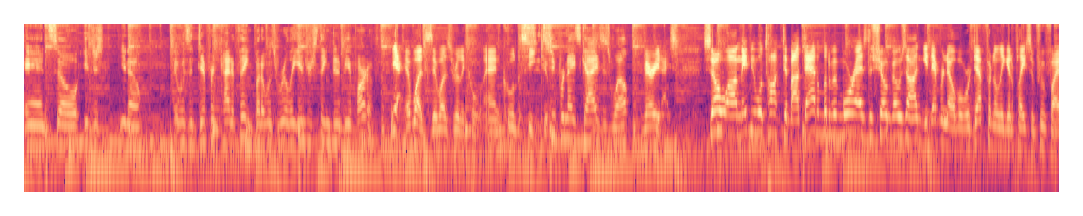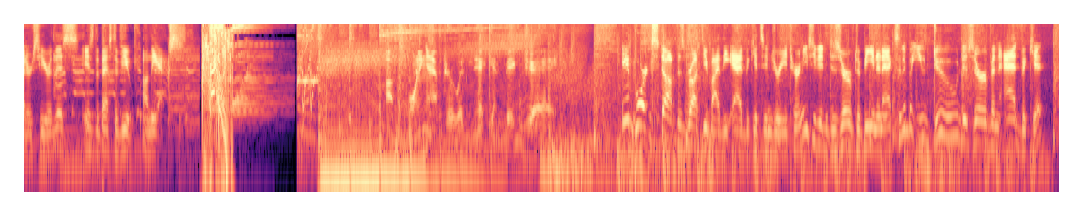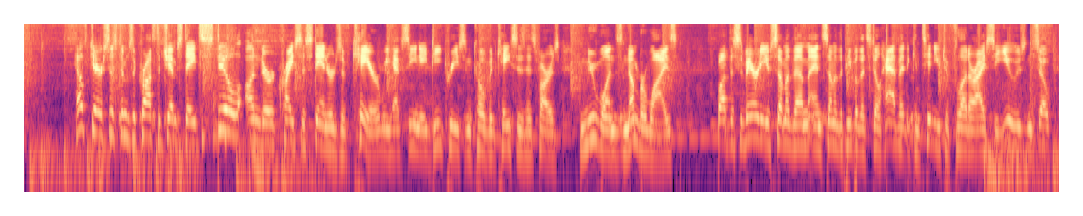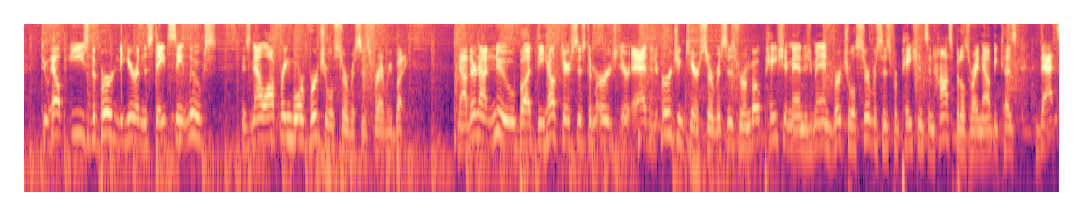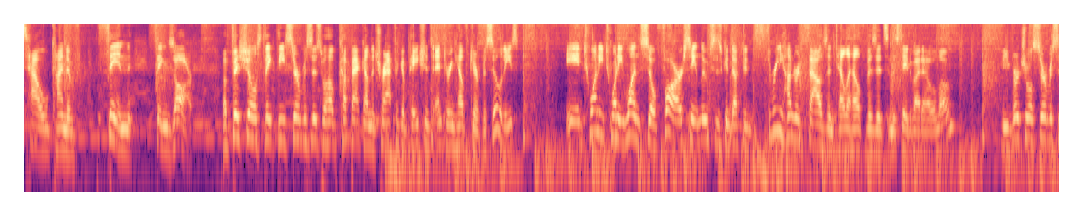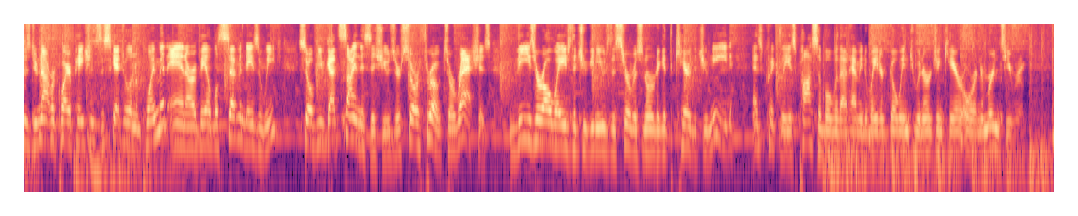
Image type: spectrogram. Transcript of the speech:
and so you just you know it was a different kind of thing, but it was really interesting to be a part of. Yeah, it was. It was really cool and cool to see too. Super nice guys as well. Very nice. So uh, maybe we'll talk about that a little bit more as the show goes on. You never know, but we're definitely going to play some Foo Fighters here. This is the best of you on the X. On the morning after with Nick and Big J. Important stuff is brought to you by the Advocates Injury Attorneys. You didn't deserve to be in an accident, but you do deserve an advocate. Healthcare systems across the Gem States still under crisis standards of care. We have seen a decrease in COVID cases as far as new ones, number wise. But the severity of some of them and some of the people that still have it continue to flood our ICUs. And so, to help ease the burden here in the States, St. Luke's is now offering more virtual services for everybody. Now, they're not new, but the healthcare system urged, er, added urgent care services, remote patient management, and virtual services for patients in hospitals right now because that's how kind of thin things are. Officials think these services will help cut back on the traffic of patients entering healthcare facilities. In 2021 so far, St. Luke's has conducted 300,000 telehealth visits in the state of Idaho alone. The virtual services do not require patients to schedule an appointment and are available seven days a week. So if you've got sinus issues or sore throats or rashes, these are all ways that you can use this service in order to get the care that you need as quickly as possible without having to wait or go into an urgent care or an emergency room.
